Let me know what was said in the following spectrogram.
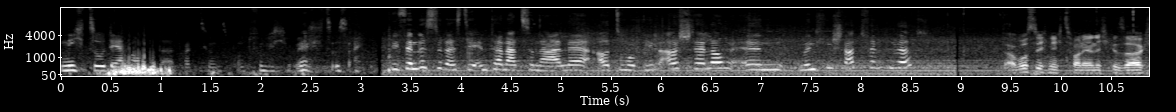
nicht so der Hauptattraktionspunkt für mich, um ehrlich zu sein. Wie findest du, dass die internationale Automobilausstellung in München stattfinden wird? Da wusste ich nichts von, ehrlich gesagt.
